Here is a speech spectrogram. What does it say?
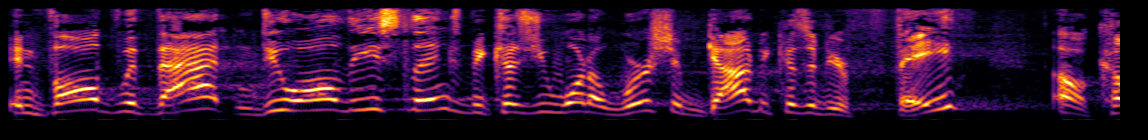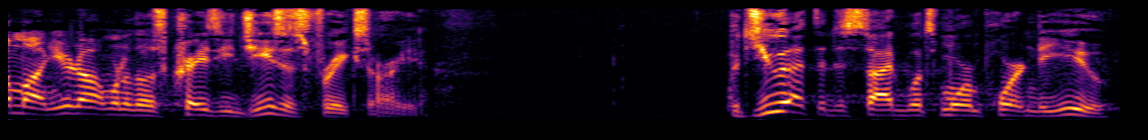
involved with that and do all these things because you want to worship God because of your faith? Oh, come on, you're not one of those crazy Jesus freaks, are you? But you have to decide what's more important to you.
